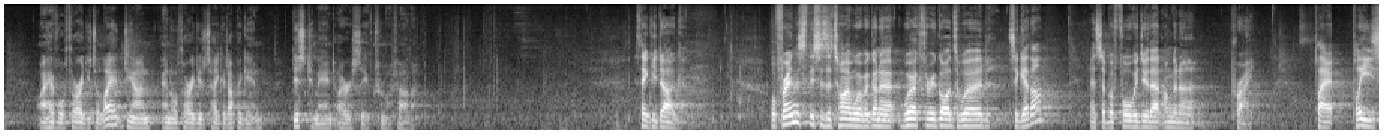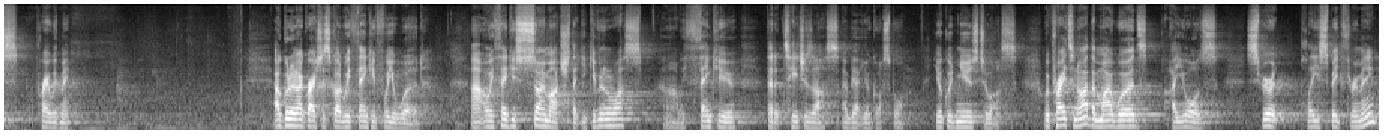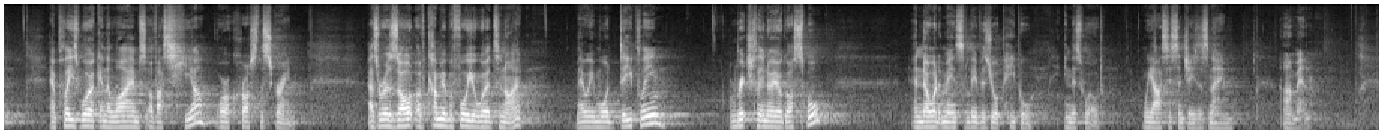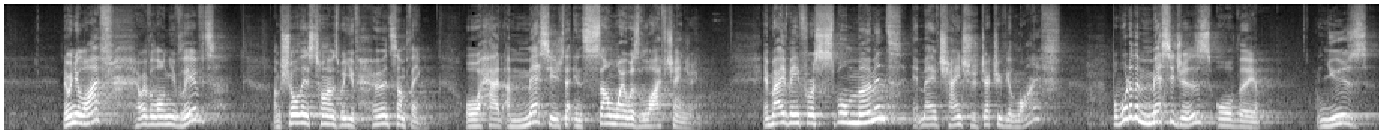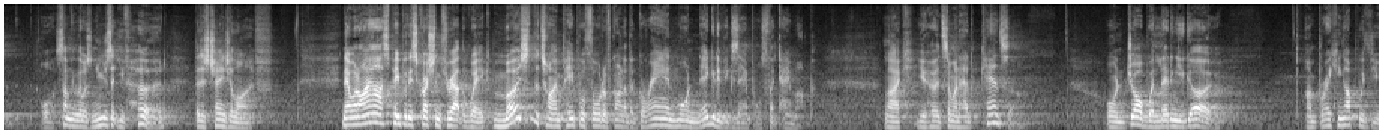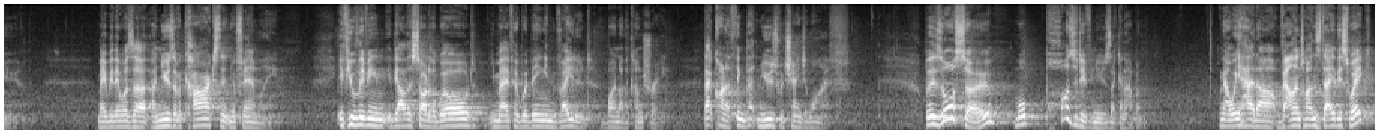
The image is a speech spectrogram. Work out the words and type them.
I have authority to lay it down and authority to take it up again. This command I received from my Father. Thank you, Doug. Well, friends, this is a time where we're going to work through God's word together. And so before we do that, I'm going to pray. Please pray with me. Our good and our gracious God, we thank you for your word. Uh, and we thank you so much that you've given it to us. Uh, we thank you that it teaches us about your gospel, your good news to us. We pray tonight that my words are yours. Spirit, please speak through me, and please work in the lives of us here or across the screen. As a result of coming before your word tonight, may we more deeply, richly know your gospel and know what it means to live as your people in this world. We ask this in Jesus' name. Amen. Now, in your life, however long you've lived, I'm sure there's times where you've heard something or had a message that in some way was life changing. It may have been for a small moment, it may have changed the trajectory of your life. But what are the messages or the news or something that was news that you've heard that has changed your life? Now, when I ask people this question throughout the week, most of the time people thought of kind of the grand, more negative examples that came up. Like you heard someone had cancer, or in a job, we're letting you go. I'm breaking up with you. Maybe there was a, a news of a car accident in your family. If you're living in the other side of the world, you may have heard we're being invaded by another country. That kind of thing, that news would change your life. But there's also more positive news that can happen. Now, we had uh, Valentine's Day this week.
